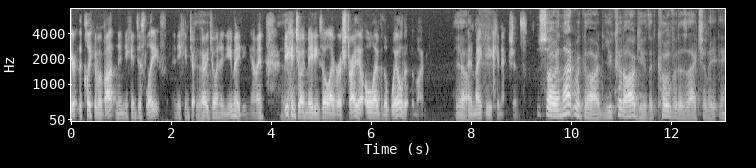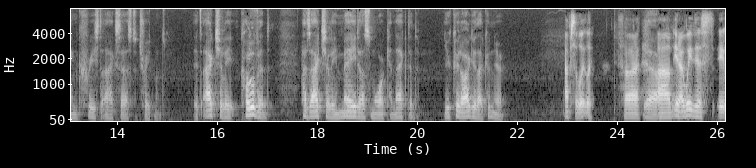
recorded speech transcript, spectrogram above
are at the click of a button and you can just leave and you can jo- yeah. go join a new meeting. I mean, you can join meetings all over Australia, all over the world at the moment. Yeah. And make new connections. So, in that regard, you could argue that COVID has actually increased access to treatment. It's actually, COVID has actually made us more connected. You could argue that, couldn't you? Absolutely. So, yeah. um, you know, we just, it,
